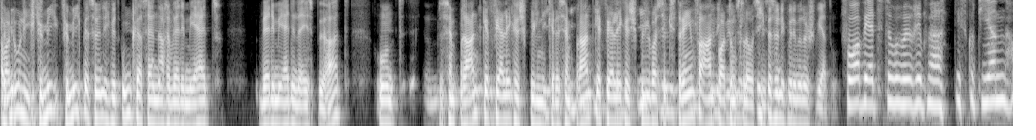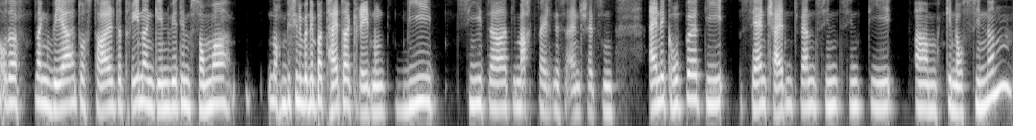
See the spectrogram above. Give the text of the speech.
Aber mich, du nicht. Für mich, für mich persönlich wird unklar sein, nachher wer die Mehrheit, wer die Mehrheit in der SPÖ hat. Und das ist ein brandgefährliches Spiel, Nike. Das ist ein brandgefährliches Spiel, was extrem verantwortungslos ist. Ich persönlich würde mir nur schwer tun. Bevor wir jetzt darüber diskutieren oder sagen, wer durchs Tal der Tränen gehen wird im Sommer, noch ein bisschen über den Parteitag reden und wie Sie da die Machtverhältnisse einschätzen. Eine Gruppe, die sehr entscheidend werden, sind, sind die ähm, Genossinnen,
